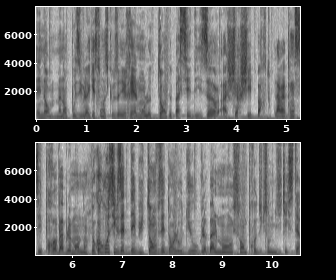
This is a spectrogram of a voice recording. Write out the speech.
énorme. Maintenant, posez-vous la question, est-ce que vous avez réellement le temps de passer des heures à chercher partout? La réponse, c'est probablement non. Donc en gros, si vous êtes débutant, vous êtes dans l'audio globalement, soit en production de musique, etc.,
